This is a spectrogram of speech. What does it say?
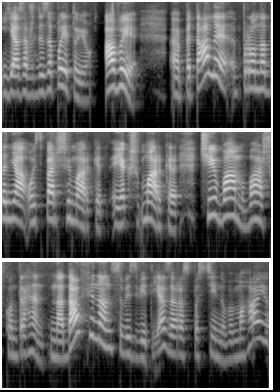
я завжди запитую: а ви? Е, Питали про надання ось перший маркет, як маркер, чи вам ваш контрагент надав фінансовий звіт? Я зараз постійно вимагаю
